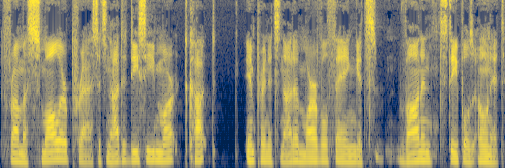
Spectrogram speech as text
from a smaller press, it's not a DC Mar- imprint. It's not a Marvel thing. It's Vaughan and Staples own it.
